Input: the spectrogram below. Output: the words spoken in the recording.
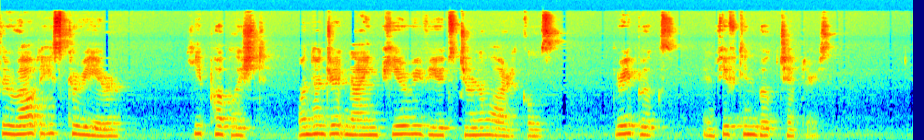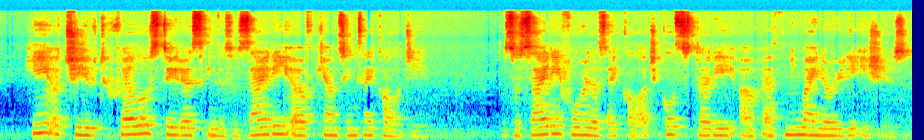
Throughout his career, he published 109 peer-reviewed journal articles, 3 books, and 15 book chapters. He achieved fellow status in the Society of Counseling Psychology, the Society for the Psychological Study of Ethnic Minority Issues,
